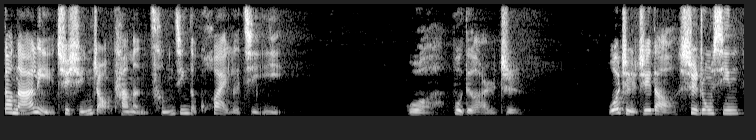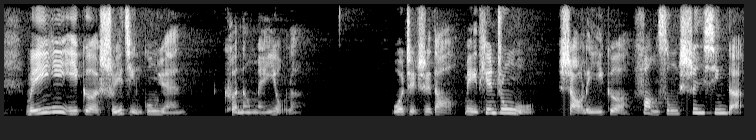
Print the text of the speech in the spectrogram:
到哪里去寻找他们曾经的快乐记忆？我不得而知。我只知道市中心唯一一个水景公园可能没有了。我只知道每天中午少了一个放松身心的。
